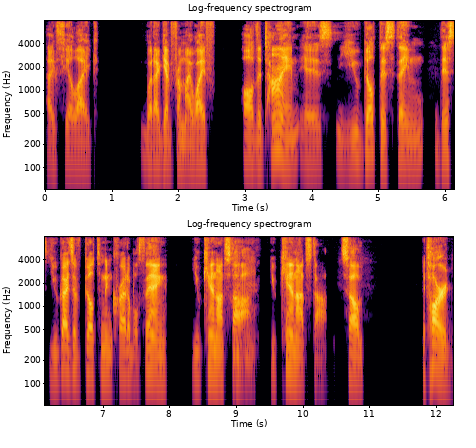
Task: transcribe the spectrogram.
I feel like what I get from my wife all the time is you built this thing. This you guys have built an incredible thing. You cannot stop. Mm-hmm. You cannot stop. So it's hard.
